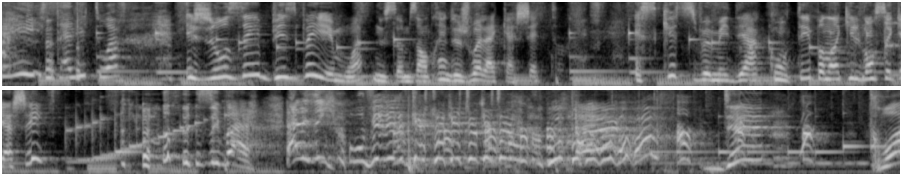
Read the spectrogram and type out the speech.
Hey, salut toi! José, Bisbee et moi, nous sommes en train de jouer à la cachette. Est-ce que tu veux m'aider à compter pendant qu'ils vont se cacher? Super! Allez-y! On vient de cache-toi, cache-toi, cache-toi! Un, deux, trois,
